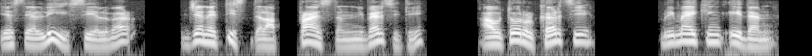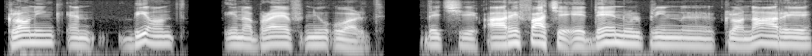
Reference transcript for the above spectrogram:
este Lee Silver, genetist de la Princeton University, autorul cărții Remaking Eden, Cloning and Beyond in a Brave New World. Deci a reface Edenul prin uh, clonare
